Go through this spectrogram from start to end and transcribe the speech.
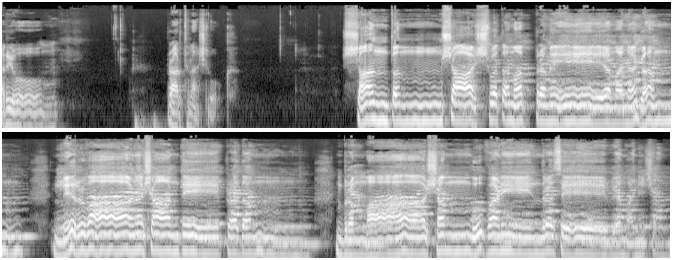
हरि ओम। प्रार्थना श्लोक। शान्तं शाश्वतमप्रमेयमनघम् निर्वाणशान्ते प्रदम् ब्रह्मा शम्भुपणीन्द्रसेव्यमनिशम्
